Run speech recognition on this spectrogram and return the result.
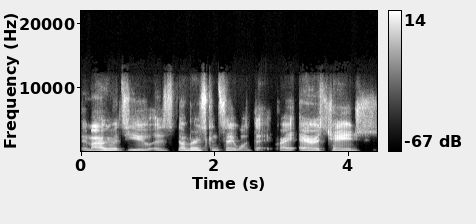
and my argument to you is numbers can say one thing right? Eras change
